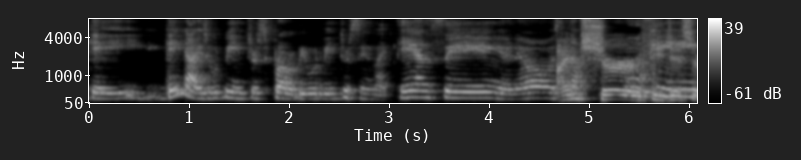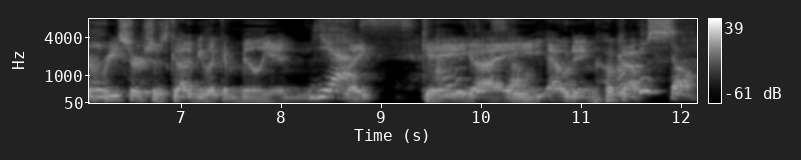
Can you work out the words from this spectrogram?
gay gay guys would be interested, probably would be interested in like dancing, you know. I'm sure if you did some research, there's got to be like a million Yes. like gay guy think outing I think hookups, so.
